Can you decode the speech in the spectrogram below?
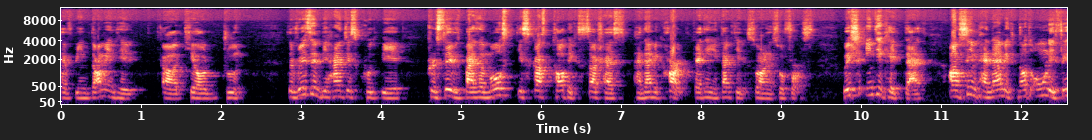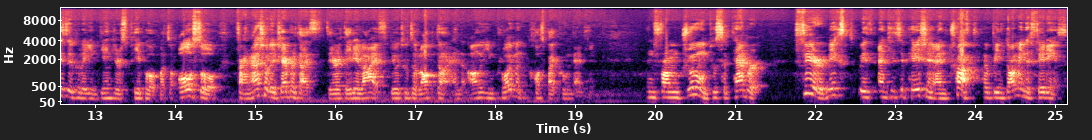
have been dominated uh, till June. The reason behind this could be perceived by the most discussed topics such as pandemic heart, getting infected, so on and so forth, which indicate that unseen pandemic not only physically endangers people, but also financially jeopardizes their daily life due to the lockdown and unemployment caused by COVID-19. And from June to September, fear mixed with anticipation and trust have been dominant feelings,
